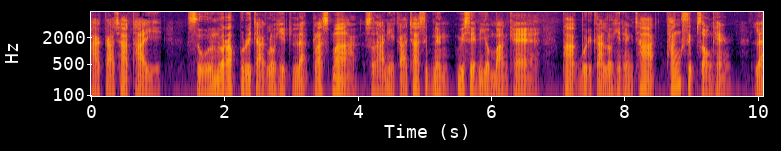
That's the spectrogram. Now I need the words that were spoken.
ภากาชาติไทย ศูนย์รับบริจาคโลหิตและพลาสมา สถานีกาชาติ 11 วิเศษนิยมบางแค ภาคบริการโลหิตแห่งชาติทั้ง 12 แห่ง และ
